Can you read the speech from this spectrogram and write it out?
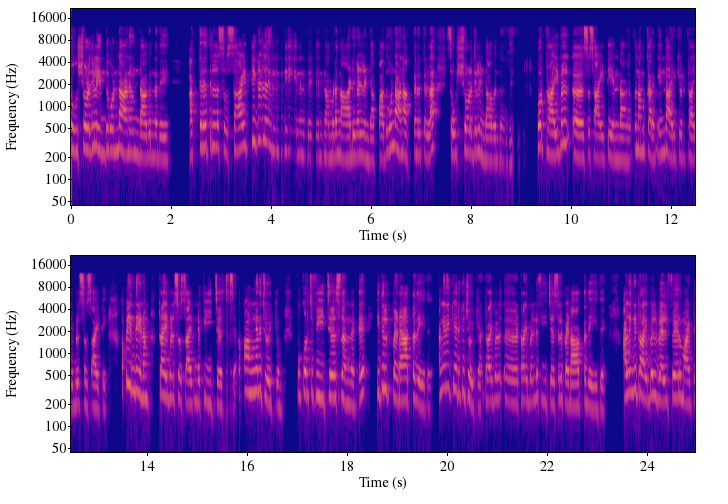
സോഷ്യോളജികൾ എന്തുകൊണ്ടാണ് ഉണ്ടാകുന്നത്? അത്തരത്തിലുള്ള സൊസൈറ്റികൾ എന്ത് ചെയ്യുന്നുണ്ട് നമ്മുടെ നാടുകളിലുണ്ട്. അപ്പൊ അതുകൊണ്ടാണ് അത്തരത്തിലുള്ള സോഷ്യോളജികൾ ഉണ്ടാവുന്നത്. ഇപ്പോൾ ട്രൈബൽ സൊസൈറ്റി എന്താണ്? ഇപ്പൊ നമുക്കറിയാം എന്തായിരിക്കും ഒരു ട്രൈബൽ സൊസൈറ്റി അപ്പൊ എന്ത് ചെയ്യണം? ട്രൈബൽ സൊസൈറ്റിന്റെ ഫീച്ചേഴ്സ് അപ്പൊ അങ്ങനെ ചോദിക്കും. ഇപ്പൊ കുറച്ച് ഫീച്ചേഴ്സ് തന്നിട്ട് ഇതിൽ പെടാത്തത് ഏത്? അങ്ങനെയൊക്കെ ആയിരിക്കും ചോദിക്കുക ട്രൈബൽ ട്രൈബലിന്റെ ഫീച്ചേഴ്സിൽ പെടാത്തത് ഏത്? അല്ലെങ്കിൽ ട്രൈബൽ വെൽഫെയറുമായിട്ട്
